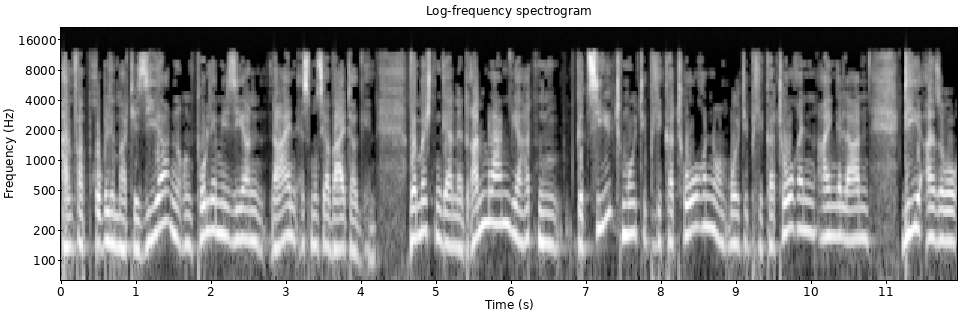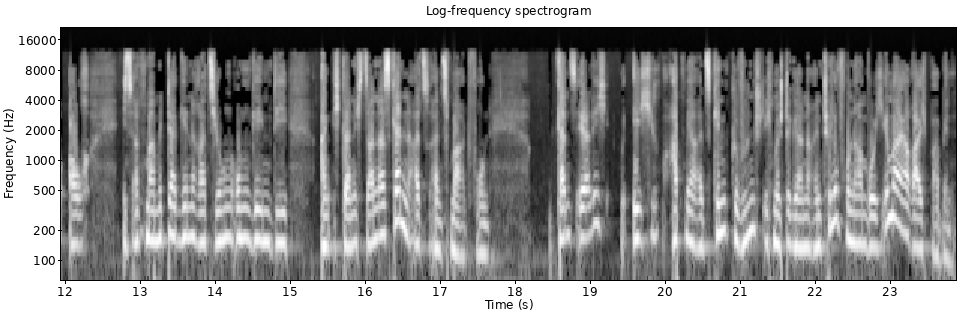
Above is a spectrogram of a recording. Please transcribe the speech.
einfach problematisieren und polemisieren. Nein, es muss ja weitergehen. Wir möchten gerne dranbleiben. Wir hatten gezielt Multiplikatoren und Multiplikatorinnen eingeladen, die also auch, ich sag mal, mit der Generation umgehen, die eigentlich gar nichts anderes kennen als ein Smartphone ganz ehrlich, ich habe mir als Kind gewünscht, ich möchte gerne ein Telefon haben, wo ich immer erreichbar bin.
